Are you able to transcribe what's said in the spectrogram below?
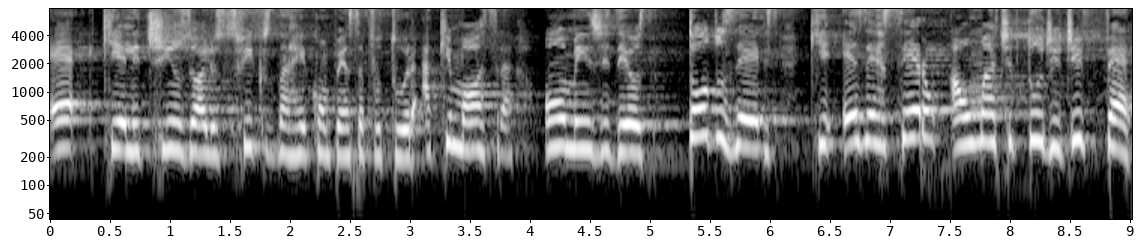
É que ele tinha os olhos fixos na recompensa futura. Aqui mostra homens de Deus, todos eles que exerceram uma atitude de fé.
